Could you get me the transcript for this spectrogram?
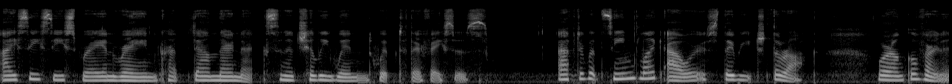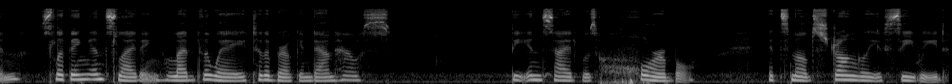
Icy sea spray and rain crept down their necks, and a chilly wind whipped their faces. After what seemed like hours, they reached the rock, where Uncle Vernon, slipping and sliding, led the way to the broken down house. The inside was horrible. It smelled strongly of seaweed.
